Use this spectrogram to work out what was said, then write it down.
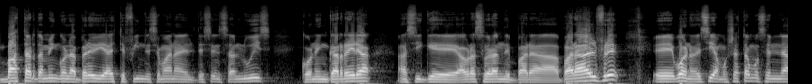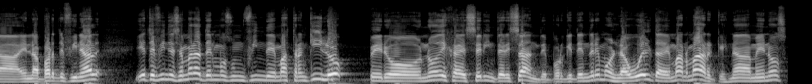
Va a estar también con la previa este fin de semana del TC en San Luis, con En Carrera. Así que abrazo grande para, para Alfred. Eh, bueno, decíamos, ya estamos en la, en la parte final. Y este fin de semana tenemos un fin de más tranquilo, pero no deja de ser interesante, porque tendremos la vuelta de Mar Márquez, nada menos,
